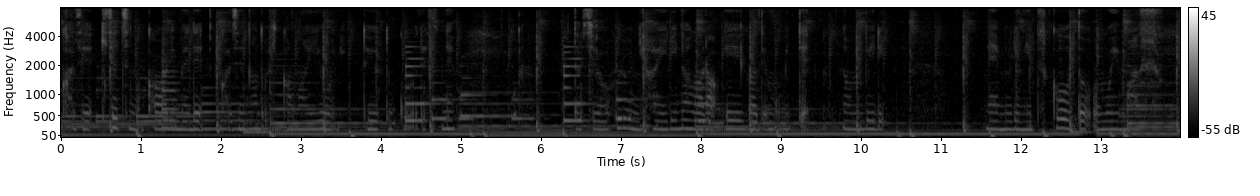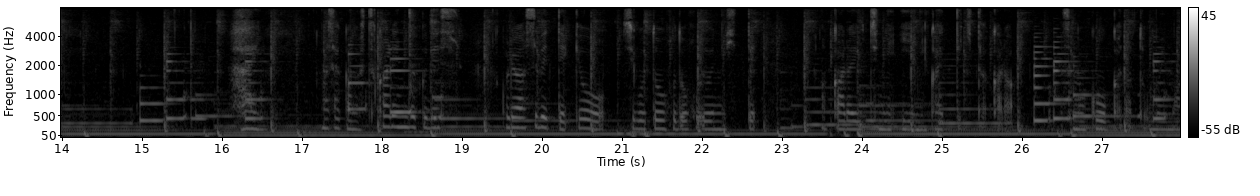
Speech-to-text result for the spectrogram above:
風季節の変わり目で風邪などひかないところですね。私はお風呂に入りながら映画でも見てのんびり眠りにつこうと思います。はい。まさかの2日連続です。これは全て今日仕事をほどほどにして明るいうちに家に帰ってきたからその効果だと思いま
